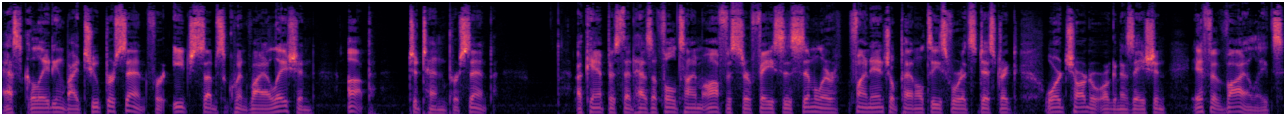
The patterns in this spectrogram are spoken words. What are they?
escalating by 2% for each subsequent violation, up to 10%. A campus that has a full time officer faces similar financial penalties for its district or charter organization if it violates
